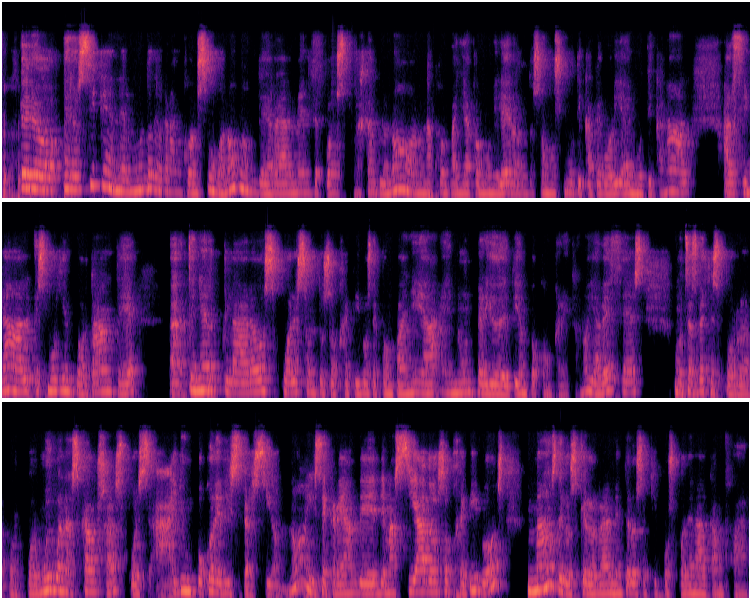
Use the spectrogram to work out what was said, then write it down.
Pero, pero sí que en el mundo del gran consumo, ¿no? Donde realmente, pues, por ejemplo, ¿no? En una compañía como Unilever, donde somos multicategoría y multicanal, al final es muy importante eh, tener claros cuáles son tus objetivos de compañía en un periodo de tiempo concreto. ¿no? Y a veces, muchas veces por, por, muy buenas causas, pues hay un poco de dispersión ¿no? y se crean de, demasiados objetivos más de los que realmente los equipos pueden alcanzar.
